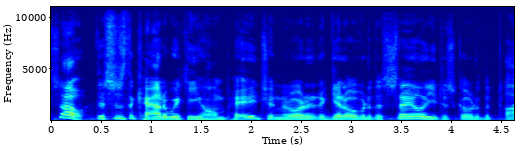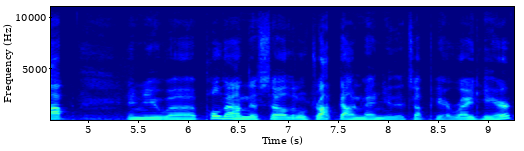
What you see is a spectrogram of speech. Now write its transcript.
So this is the Catawiki homepage, and in order to get over to the sale, you just go to the top and you uh, pull down this uh, little drop-down menu that's up here, right here,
